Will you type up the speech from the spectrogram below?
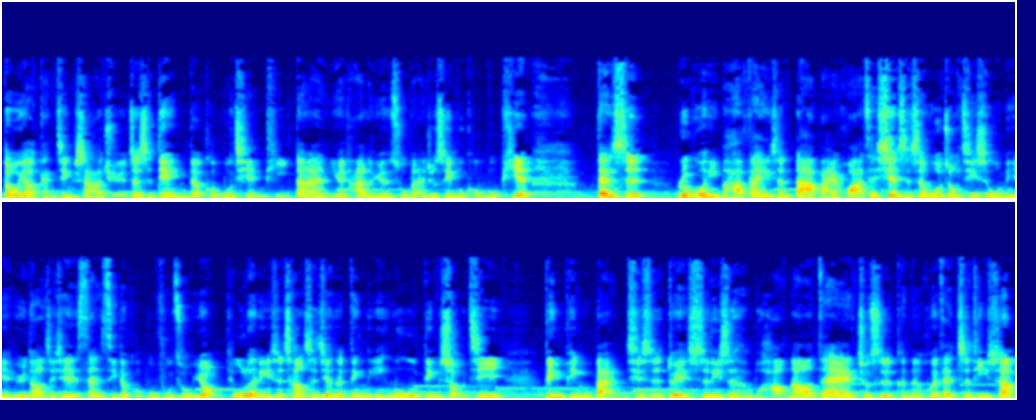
都要赶尽杀绝，这是电影的恐怖前提。当然，因为它的元素本来就是一部恐怖片，但是如果你把它翻译成大白话，在现实生活中，其实我们也遇到这些三 C 的恐怖副作用，无论你是长时间的盯荧幕、盯手机。钉平板其实对视力是很不好，然后再就是可能会在肢体上，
